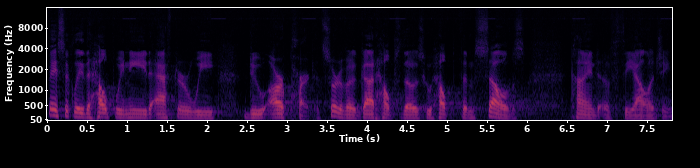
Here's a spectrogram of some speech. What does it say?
basically the help we need after we do our part. It's sort of a God helps those who help themselves kind of theology.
